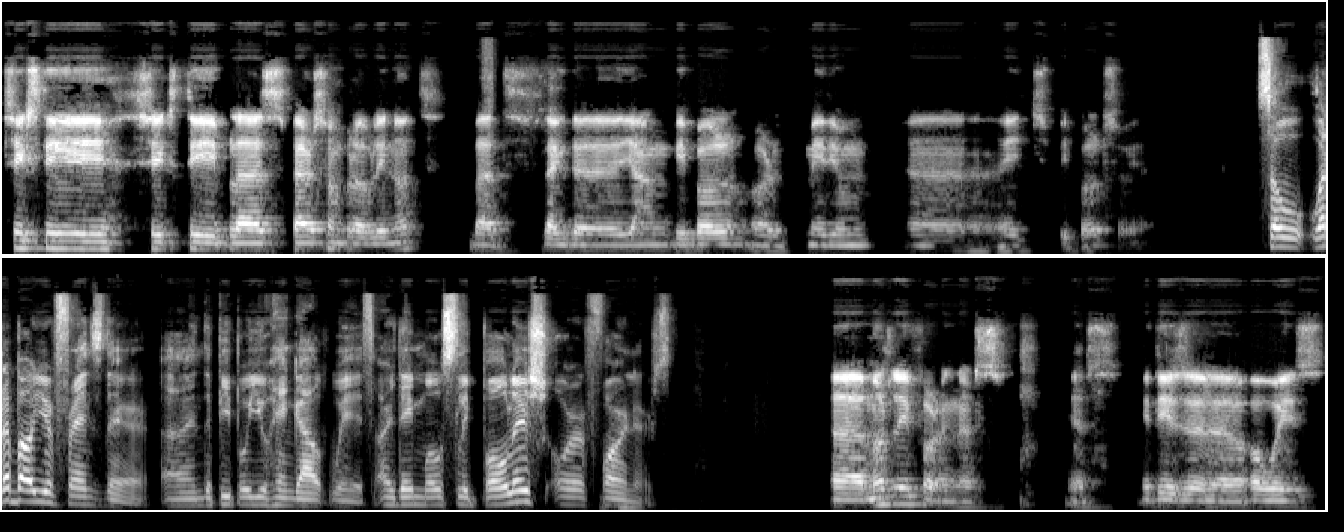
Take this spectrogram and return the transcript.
60 60 plus person probably not, but like the young people or medium uh, age people. So yeah. So what about your friends there, uh, and the people you hang out with? Are they mostly Polish or foreigners? Uh, mostly foreigners. Yes, it is uh, always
